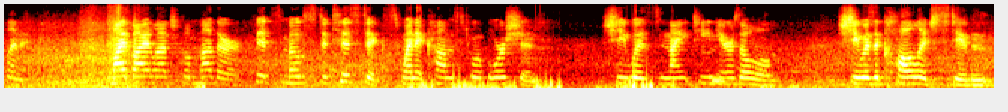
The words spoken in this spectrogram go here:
clinic. My biological mother fits most statistics when it comes to abortion. She was 19 years old. She was a college student.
